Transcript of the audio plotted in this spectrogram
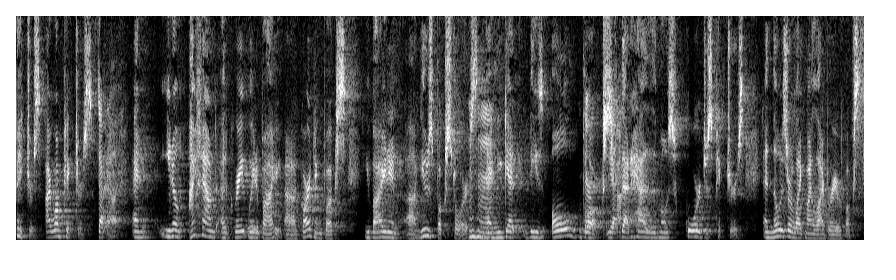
Pictures. I want pictures. Definitely. And you know, I found a great way to buy uh, gardening books. You buy it in uh, used bookstores, mm-hmm. and you get these old books yeah. that have the most gorgeous pictures and those are like my library of books.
